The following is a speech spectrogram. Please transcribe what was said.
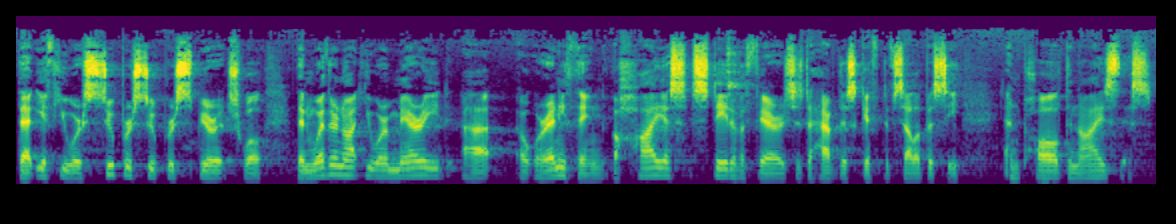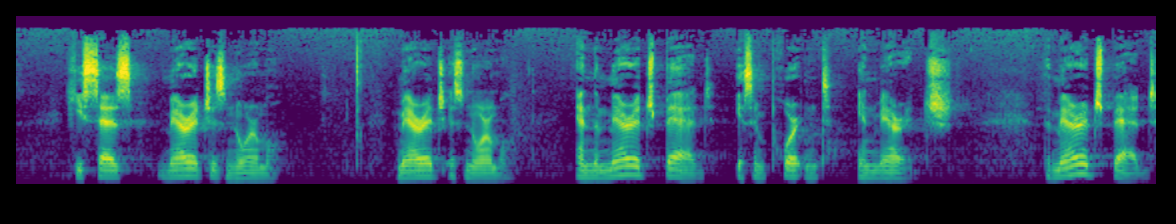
that if you are super, super spiritual, then whether or not you are married uh, or anything, the highest state of affairs is to have this gift of celibacy. And Paul denies this. He says marriage is normal. Marriage is normal. And the marriage bed is important in marriage. The marriage bed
